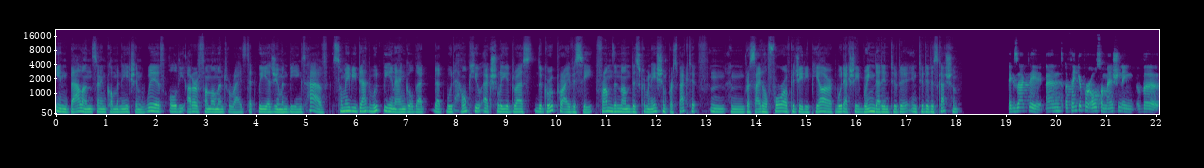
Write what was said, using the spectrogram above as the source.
in balance and in combination with all the other fundamental rights that we as human beings have. So maybe that would be an angle that, that would help you actually address the group privacy from the non-discrimination perspective. And, and recital four of the GDPR would actually bring that into the, into the discussion. Exactly. And thank you for also mentioning the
